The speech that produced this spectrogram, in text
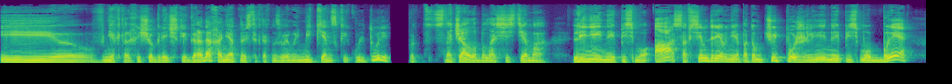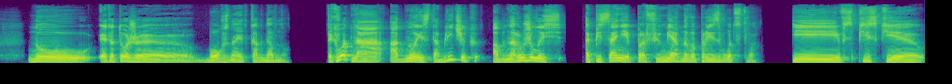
и в некоторых еще греческих городах, они относятся к так называемой микенской культуре. Вот сначала была система линейное письмо А, совсем древнее, потом чуть позже линейное письмо Б, ну, это тоже бог знает как давно. Так вот, на одной из табличек обнаружилось описание парфюмерного производства. И в списке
